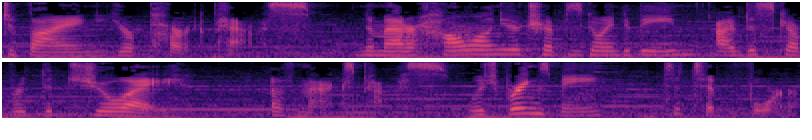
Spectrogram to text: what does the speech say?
to buying your park pass. No matter how long your trip is going to be, I've discovered the joy of Max Pass, which brings me to tip four.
